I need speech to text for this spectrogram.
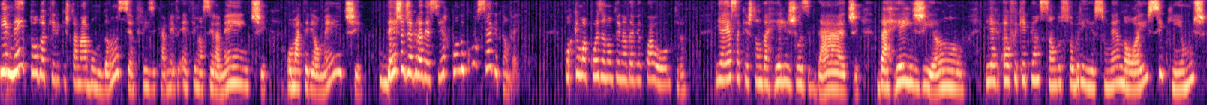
E nem todo aquele que está na abundância fisicamente, é, financeiramente ou materialmente deixa de agradecer quando consegue também. Porque uma coisa não tem nada a ver com a outra. E é essa questão da religiosidade, da religião. E é, eu fiquei pensando sobre isso, né? Nós seguimos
